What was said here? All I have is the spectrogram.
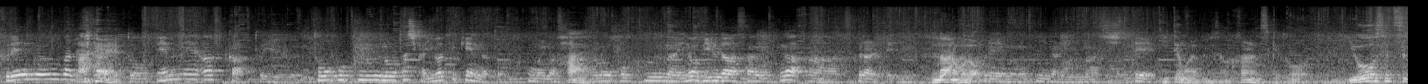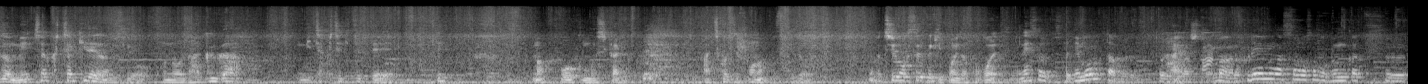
フレームがですね、はいえっと、延命アッカという東北の確か岩手県だと思いますが、はい。あの国内のビルダーさんがあー作られているなるほど。フレームになりまして。見てもらえば皆さん分かるんですけど溶接がめちゃくちゃ綺麗なんですよ。このラグがめちゃくちゃきつくてで、まあ、フォークもしっかりあちこちそうなんですけど注目するべきポイントはここですよね。そうですね。デモンタブルと言いまして、はい。まあ、あのフレームがそもそも分割する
